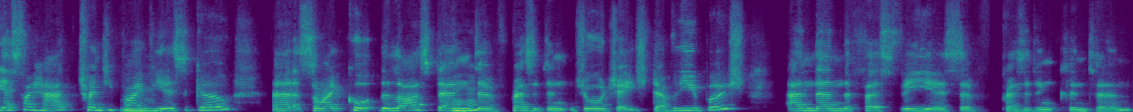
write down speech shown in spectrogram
Yes, I had 25 mm-hmm. years ago. Uh, so I caught the last end mm-hmm. of President George H.W. Bush and then the first three years of President Clinton.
